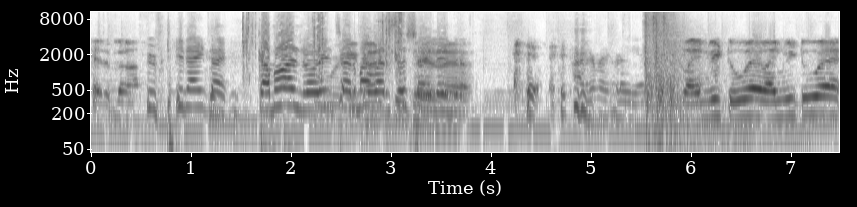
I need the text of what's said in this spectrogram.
Sharma. 59 time come on Rohit Sharma versus Shailendra. है? आगे मैं खड़ा ही। है वन वी टू है वन वी टू है।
